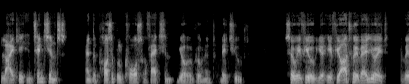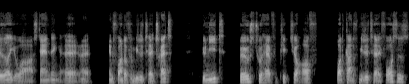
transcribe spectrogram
likely intentions and the possible course of action your opponent may choose. So if you, you if you are to evaluate whether you are standing uh, uh, in front of a military threat, you need both to have a picture of what kind of military forces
